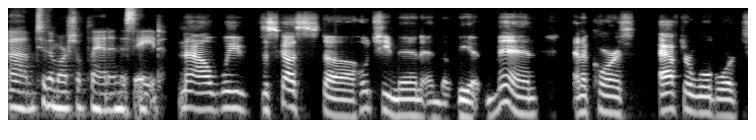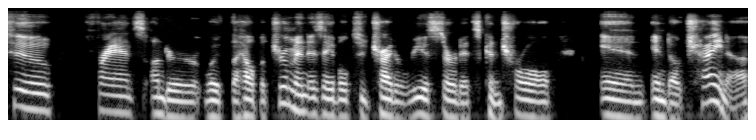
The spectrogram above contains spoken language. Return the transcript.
um, to the Marshall Plan and this aid. Now we've discussed uh, Ho Chi Minh and the Viet Minh, and of course after World War II. France, under with the help of Truman, is able to try to reassert its control in Indochina.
